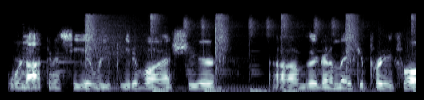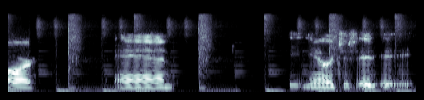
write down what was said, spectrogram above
we're not going to see a repeat of last year. Um, they're going to make it pretty far, and you know, it just it, it,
